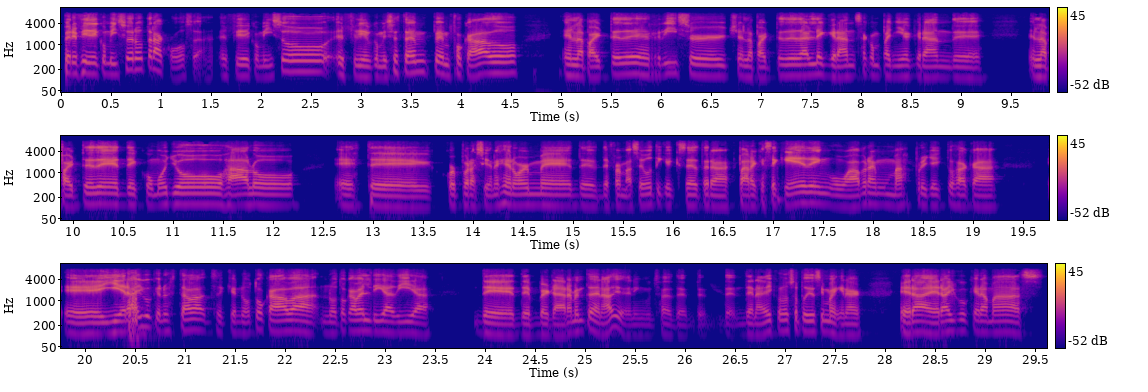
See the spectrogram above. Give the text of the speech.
Pero el fideicomiso era otra cosa. El fideicomiso, el fideicomiso está enfocado en la parte de research, en la parte de darle grants a compañías grandes, en la parte de, cómo yo jalo este, corporaciones enormes de, farmacéutica, etcétera, para que se queden o abran más proyectos acá. Eh, y era algo que no estaba, que no tocaba, no tocaba el día a día de, verdaderamente de nadie, de, ningún, de, nadie que uno se pudiese imaginar. Era, algo que era más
